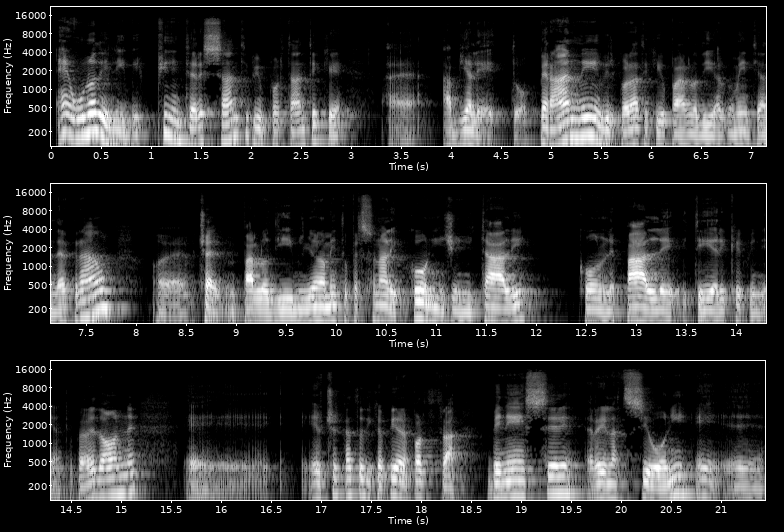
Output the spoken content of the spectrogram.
È uno dei libri più interessanti, più importanti che eh, abbia letto. Per anni, vi ricordate che io parlo di argomenti underground, eh, cioè parlo di miglioramento personale con i genitali, con le palle eteriche, quindi anche per le donne, eh, e ho cercato di capire il rapporto tra benessere, relazioni e eh,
